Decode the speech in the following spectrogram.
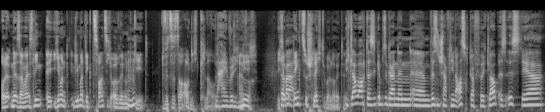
Oder, ne, sagen wir, es liegen, äh, jemand, jemand legt 20 Euro hin und Mhm. geht. Du würdest es doch auch nicht klauen. Nein, würde ich Einfach. nicht. Ich glaube, man denkt zu schlecht über Leute. Ich glaube auch, dass es gibt sogar einen ähm, wissenschaftlichen Ausdruck dafür. Ich glaube, es ist der,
